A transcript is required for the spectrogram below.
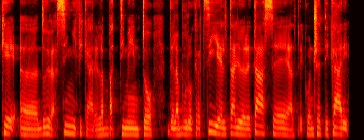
che eh, doveva significare l'abbattimento della burocrazia burocrazia, il taglio delle tasse e altri concetti cari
